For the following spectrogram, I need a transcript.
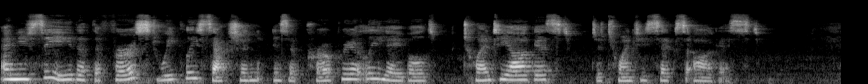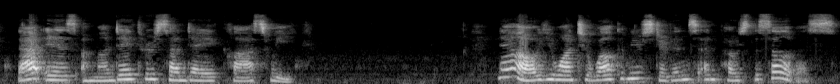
and you see that the first weekly section is appropriately labeled 20 August to 26 August. That is a Monday through Sunday class week. Now you want to welcome your students and post the syllabus.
